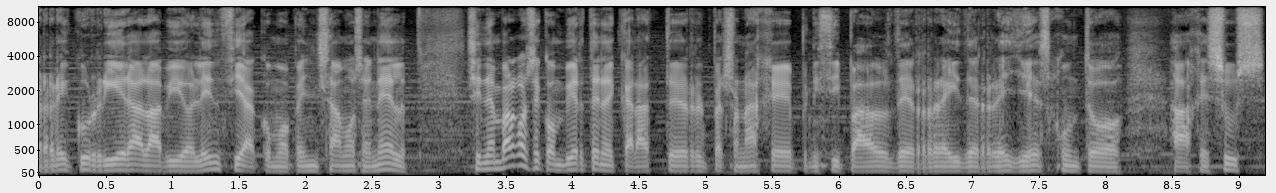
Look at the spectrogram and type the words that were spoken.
recurriera a la violencia como pensamos en él. Sin embargo, se convierte en el carácter, el personaje principal de Rey de Reyes junto a Jesús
